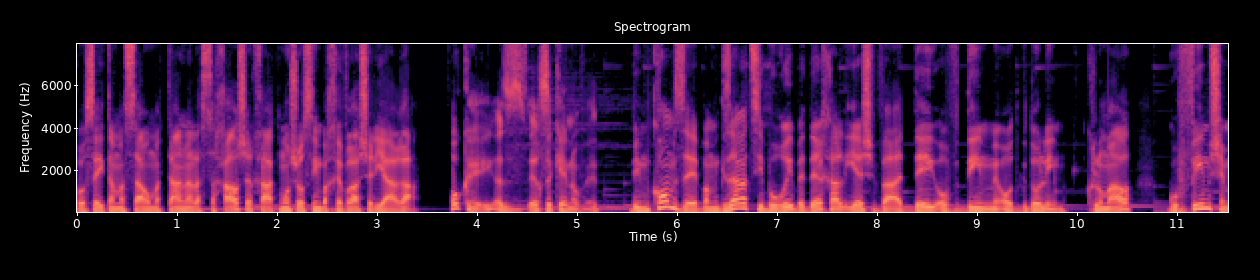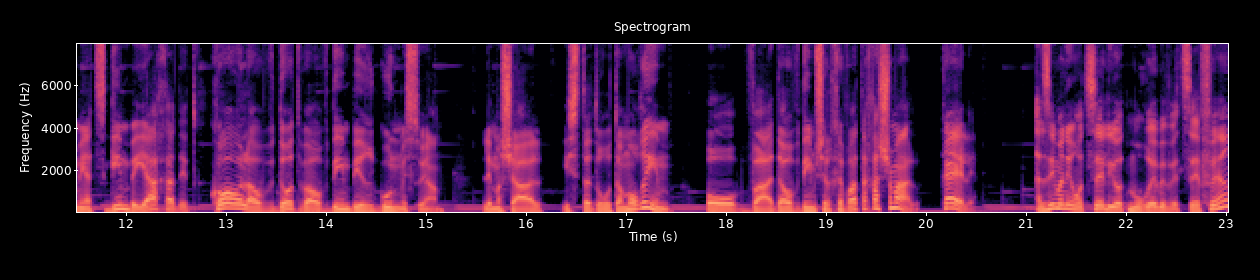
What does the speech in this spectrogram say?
ועושה איתה משא ומתן על השכר שלך, כמו שעושים בחברה של יערה. אוקיי, אז איך זה כן עובד? במקום זה, במגזר הציבורי בדרך כלל יש ועדי עובדים מאוד גדולים. כלומר, גופים שמייצגים ביחד את כל העובדות והעובדים בארגון מסוים. למשל, הסתדרות המורים, או ועד העובדים של חברת החשמל, כאלה. אז אם אני רוצה להיות מורה בבית ספר,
